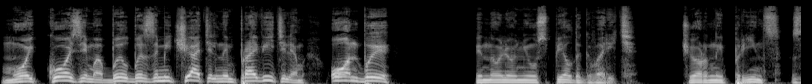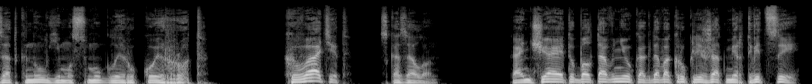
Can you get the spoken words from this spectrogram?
Мой Козима был бы замечательным правителем, он бы...» Фенолио не успел договорить. Черный принц заткнул ему смуглой рукой рот. «Хватит!» — сказал он. «Кончай эту болтовню, когда вокруг лежат мертвецы.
